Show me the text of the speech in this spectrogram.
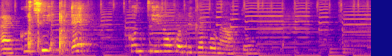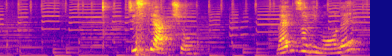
Eccoci e continuo col bicarbonato. Ci schiaccio mezzo limone.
